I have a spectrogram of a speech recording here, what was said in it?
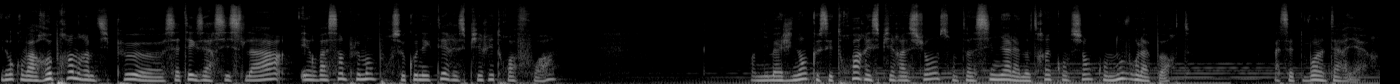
Et donc on va reprendre un petit peu cet exercice-là et on va simplement pour se connecter respirer trois fois en imaginant que ces trois respirations sont un signal à notre inconscient qu'on ouvre la porte à cette voix intérieure.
